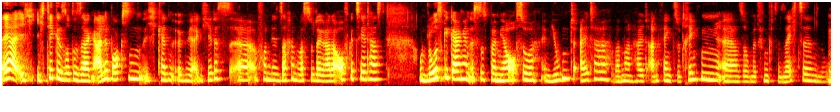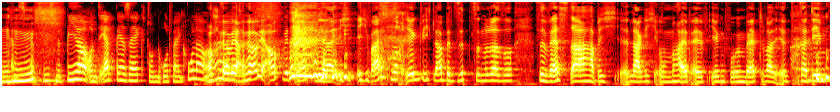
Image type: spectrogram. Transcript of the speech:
Naja, ich, ich ticke sozusagen alle Boxen. Ich kenne irgendwie eigentlich jedes äh, von den Sachen, was du da gerade aufgezählt hast. Und losgegangen ist es bei mir auch so im Jugendalter, wenn man halt anfängt zu trinken, äh, so mit 15, 16, so mhm. ganz, ganz süß mit Bier und Erdbeersekt und Rotwein Cola. Ach, hör mir, hör mir auf mit Erdbeer. ich, ich weiß noch irgendwie, ich glaube mit 17 oder so, Silvester hab ich, lag ich um halb elf irgendwo im Bett, weil seitdem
